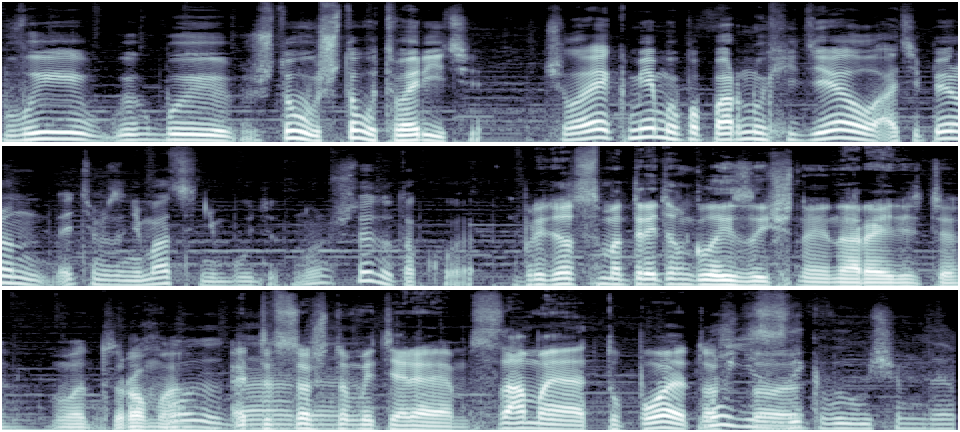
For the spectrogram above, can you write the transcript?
вы как бы, что вы, что вы творите? Человек мемы по порнухе делал, а теперь он этим заниматься не будет. Ну, что это такое? Придется смотреть англоязычные на Reddit. Вот, Рома. Походу, это да, все, да. что мы теряем. Самое тупое то, ну, что язык выучим, да.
